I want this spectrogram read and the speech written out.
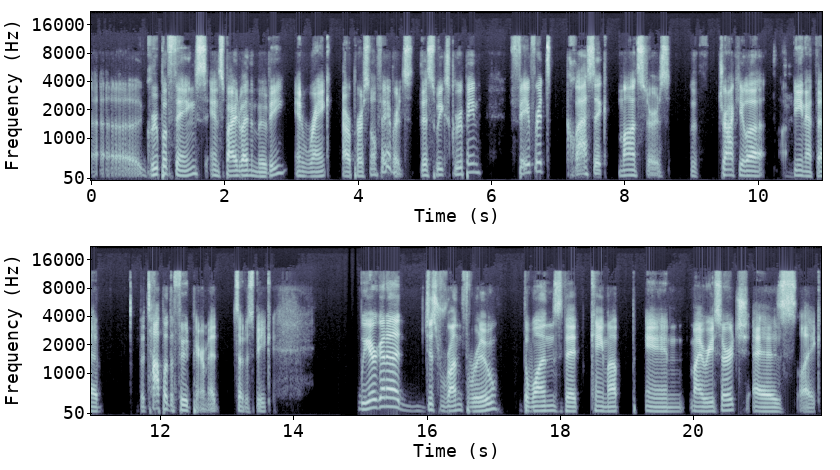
uh, group of things inspired by the movie and rank our personal favorites. This week's grouping favorite classic monsters with Dracula being at the the top of the food pyramid, so to speak. We are gonna just run through the ones that came up in my research as like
